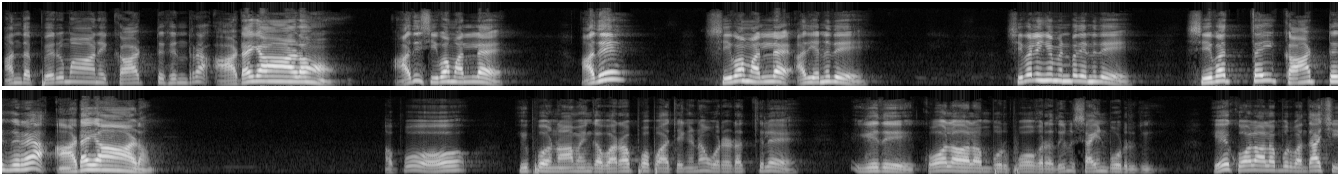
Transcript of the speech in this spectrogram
அந்த பெருமானை காட்டுகின்ற அடையாளம். அது சிவம் அல்ல அது சிவம் அல்ல அது என்னது? சிவலிங்கம் என்பது என்னது? சிவத்தை காட்டுகிற அடையாளம். அப்போது இப்போ நாம் இங்கே வரப்போ பார்த்தீங்கன்னா ஒரு இடத்துல இது கோலாலம்பூர் போகிறதுன்னு சைன் போர்டு இருக்குது ஏ கோலாலம்பூர் வந்தாச்சு?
